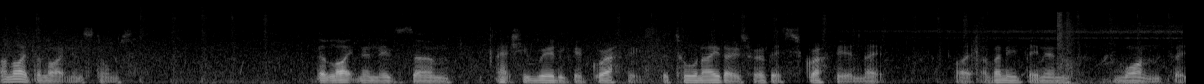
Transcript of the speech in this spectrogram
I like the lightning storms. The lightning is um, actually really good graphics. The tornadoes were a bit scruffy and they, like, I've only been in one, but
